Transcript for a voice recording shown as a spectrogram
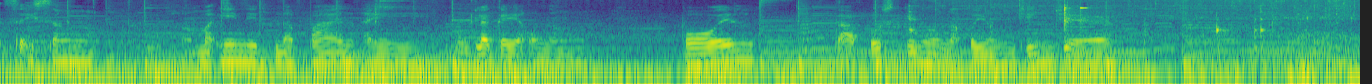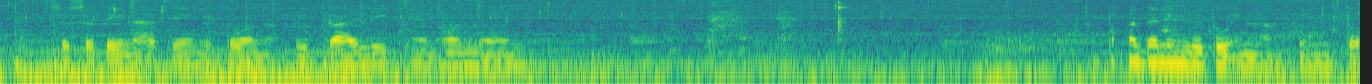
Sa isang uh, mainit na pan ay naglagay ako ng oil. Tapos inuna ko yung ginger. Susutay natin ito na with garlic and onion. Napakadaling lutuin lang po nito.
